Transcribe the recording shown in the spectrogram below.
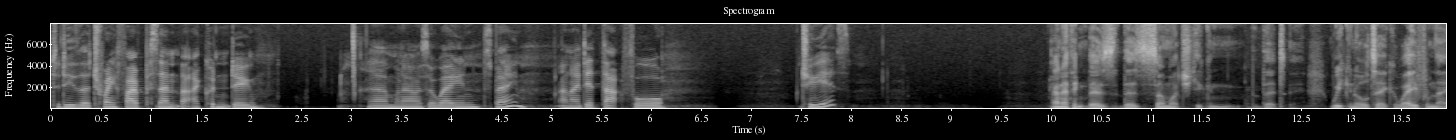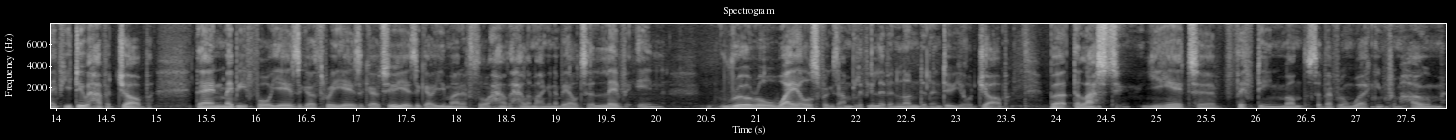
to do the 25% that I couldn't do um, when I was away in Spain. And I did that for two years. And I think there's there's so much you can that we can all take away from that. If you do have a job, then maybe four years ago, three years ago, two years ago, you might have thought, how the hell am I going to be able to live in rural Wales, for example, if you live in London and do your job? But the last year to 15 months of everyone working from home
